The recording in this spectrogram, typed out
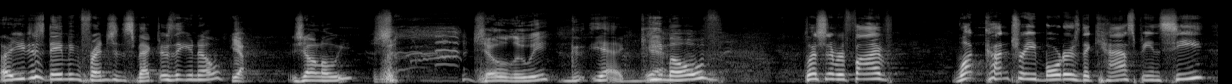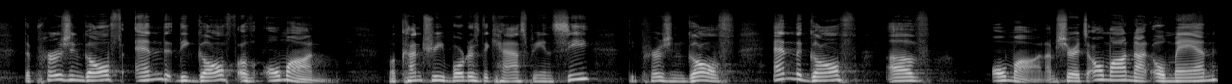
Are you just naming French inspectors that you know? Yeah. Jean Louis. Joe Louis. G- yeah, Guimauve. Question number five. What country borders the Caspian Sea, the Persian Gulf, and the Gulf of Oman? What country borders the Caspian Sea, the Persian Gulf, and the Gulf of Oman? I'm sure it's Oman, not Oman,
